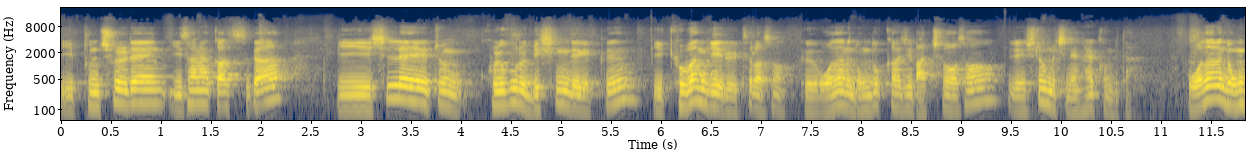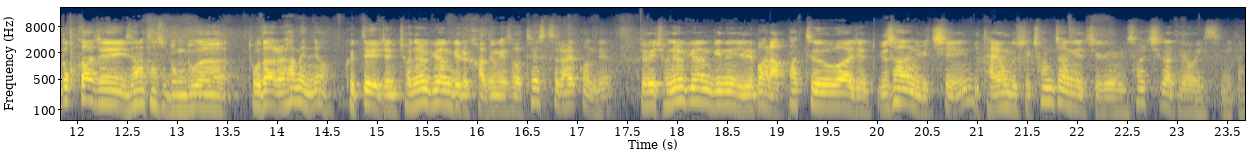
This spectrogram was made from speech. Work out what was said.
이 분출된 이산화가스가 이 실내에 좀 골고루 믹싱되게끔 이 교반기를 틀어서 그 원하는 농도까지 맞추어서 이제 실험을 진행할 겁니다. 원하는 농도까지 이산화탄소 농도가 도달을 하면요. 그때 이제 전열교환기를 가동해서 테스트를 할 건데요. 저희 전열교환기는 일반 아파트와 이제 유사한 위치인 이 다용도실 천장에 지금 설치가 되어 있습니다.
